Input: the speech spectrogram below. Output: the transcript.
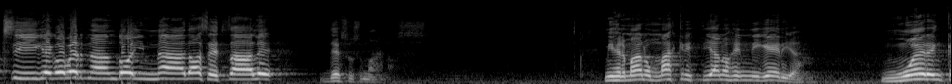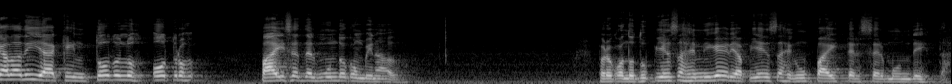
sigue gobernando y nada se sale de sus manos mis hermanos, más cristianos en Nigeria mueren cada día que en todos los otros países del mundo combinado. Pero cuando tú piensas en Nigeria, piensas en un país tercermundista.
